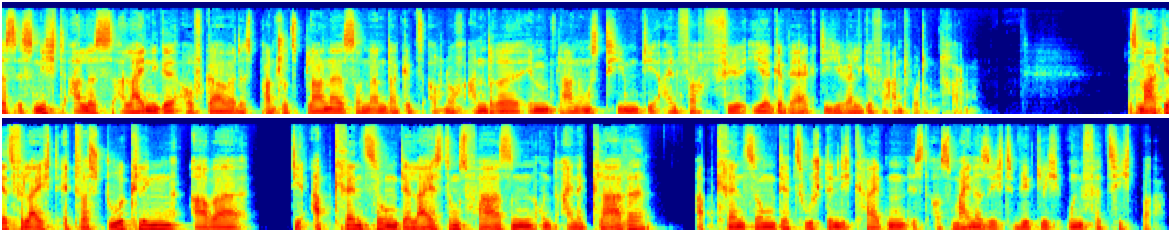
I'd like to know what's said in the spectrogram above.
Das ist nicht alles alleinige Aufgabe des Brandschutzplaners, sondern da gibt es auch noch andere im Planungsteam, die einfach für ihr Gewerk die jeweilige Verantwortung tragen. Das mag jetzt vielleicht etwas stur klingen, aber die Abgrenzung der Leistungsphasen und eine klare Abgrenzung der Zuständigkeiten ist aus meiner Sicht wirklich unverzichtbar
